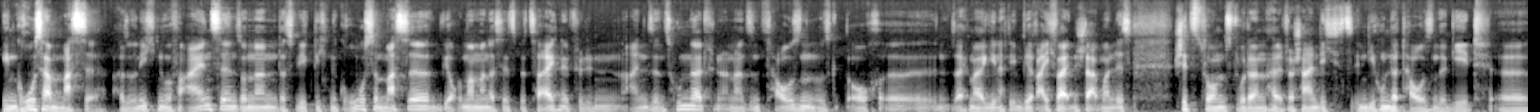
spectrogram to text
in großer Masse. Also nicht nur vereinzelt, sondern das wirklich eine große Masse, wie auch immer man das jetzt bezeichnet. Für den einen sind es 100, für den anderen sind es 1000. Es gibt auch, äh, sag ich mal, je nachdem wie reichweitenstark man ist, Shitstorms, wo dann halt wahrscheinlich in die Hunderttausende geht. Äh,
